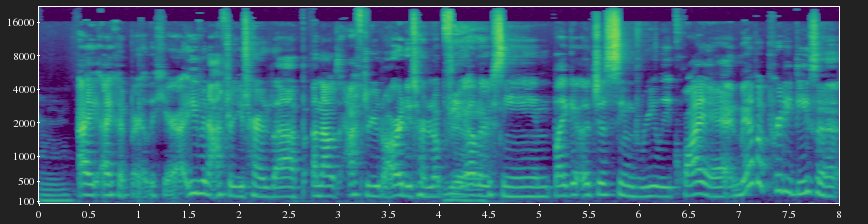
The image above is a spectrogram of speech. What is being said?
room. I, I could barely hear it, even after you turned it up, and that was after you'd already turned it up for the other scene. Like it, it just seemed really quiet, and we have a pretty decent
